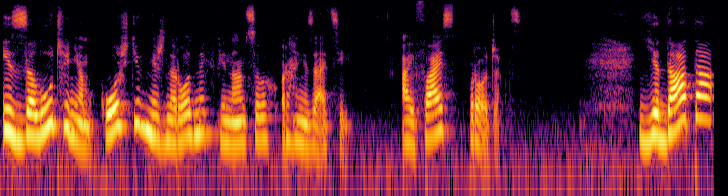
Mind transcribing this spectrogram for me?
із залученням коштів міжнародних фінансових організацій. iFICE Projects. ЄДАТА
